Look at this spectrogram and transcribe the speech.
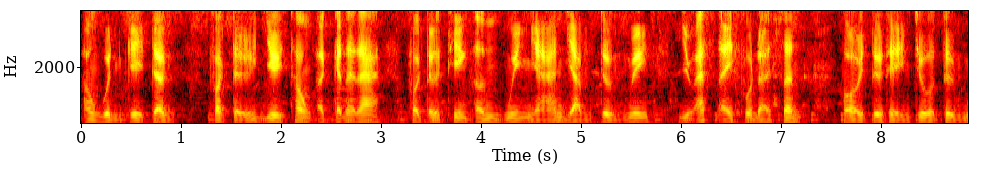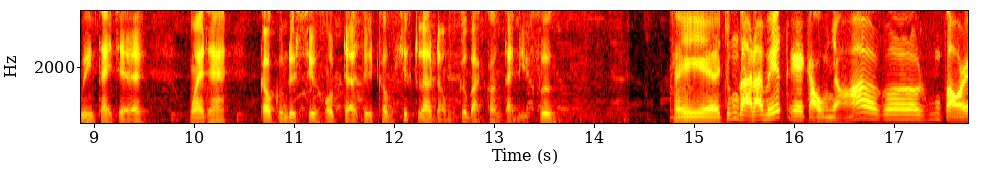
ông Huỳnh Kỳ Trần, Phật tử Dư Thông ở Canada, Phật tử Thiên Ân Nguyên Nhã Dạm Tường Nguyên USA Foundation, Hội từ thiện chùa Tường Nguyên tài trợ. Ngoài ra, cầu cũng được sự hỗ trợ từ công sức lao động của bà con tại địa phương. Thì ờ, chúng ta đã biết cái cầu nhỏ của chúng tôi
